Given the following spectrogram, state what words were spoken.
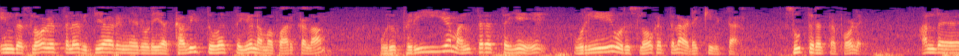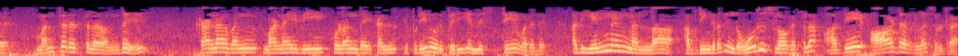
இந்த ஸ்லோகத்துல வித்யாரண்யருடைய கவித்துவத்தையும் நம்ம பார்க்கலாம் ஒரு பெரிய மந்திரத்தையே ஒரே ஒரு ஸ்லோகத்துல அடக்கி விட்டார். சூத்திரத்தை போல. அந்த மந்திரத்துல வந்து கணவன் மனைவி குழந்தைகள் இப்படின்னு ஒரு பெரிய லிஸ்டே வருது. அது என்னென்னலாம் அப்படிங்கறது இந்த ஒரு ஸ்லோகத்துல அதே ஆர்டர்ல சொல்ற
